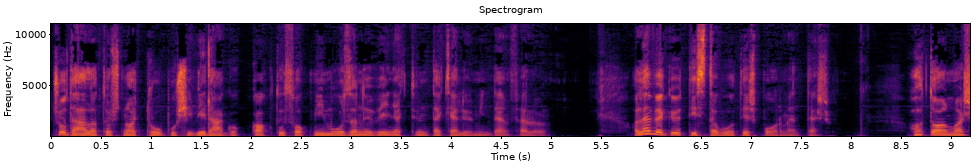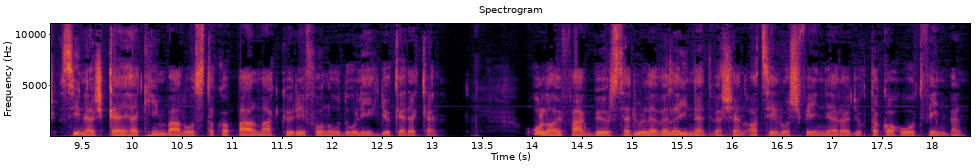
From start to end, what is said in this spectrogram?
Csodálatos nagy trópusi virágok, kaktuszok, mimóza növények tűntek elő mindenfelől. A levegő tiszta volt és pormentes. Hatalmas, színes kelyhek himbálóztak a pálmák köré fonódó léggyökereken. Olajfák bőrszerű levelei nedvesen acélos fénynel ragyogtak a holdfényben,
